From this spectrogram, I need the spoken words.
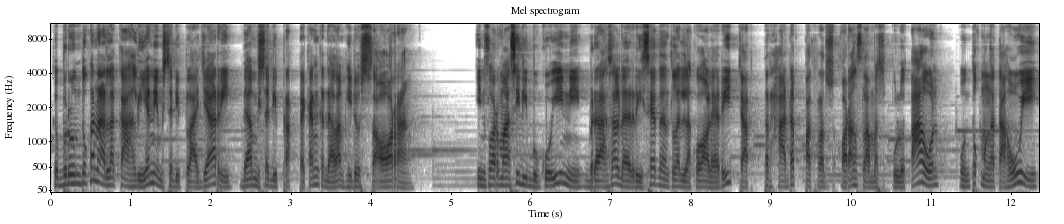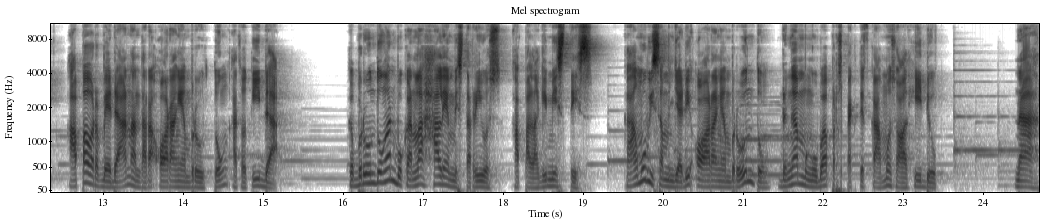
Keberuntungan adalah keahlian yang bisa dipelajari dan bisa dipraktekkan ke dalam hidup seseorang. Informasi di buku ini berasal dari riset yang telah dilakukan oleh Richard terhadap 400 orang selama 10 tahun untuk mengetahui apa perbedaan antara orang yang beruntung atau tidak. Keberuntungan bukanlah hal yang misterius, apalagi mistis. Kamu bisa menjadi orang yang beruntung dengan mengubah perspektif kamu soal hidup. Nah,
